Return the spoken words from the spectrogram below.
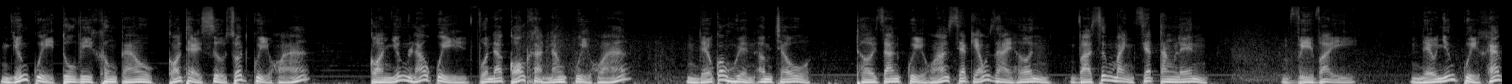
những quỷ tu vi không cao có thể sử xuất quỷ hóa, còn những lão quỷ vốn đã có khả năng quỷ hóa. Nếu có huyền âm châu, thời gian quỷ hóa sẽ kéo dài hơn và sức mạnh sẽ tăng lên. Vì vậy, nếu những quỷ khác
